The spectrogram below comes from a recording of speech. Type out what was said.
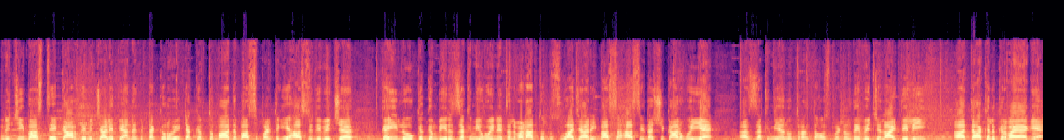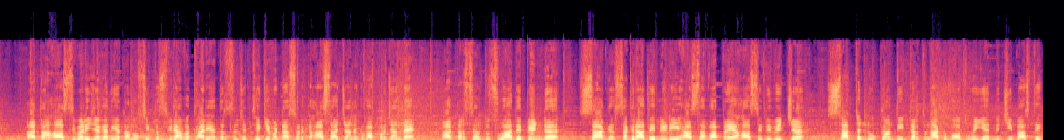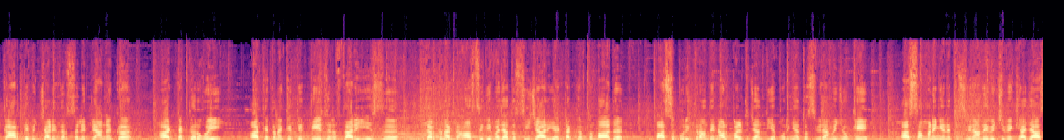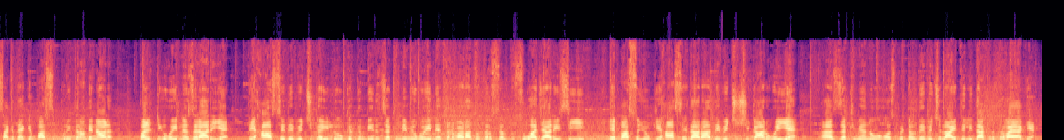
ਨਿੱਜੀ ਬੱਸ ਤੇ ਕਾਰ ਦੇ ਵਿਚਾਲੇ ਭਿਆਨਕ ਟੱਕਰ ਹੋਈ। ਟੱਕਰ ਤੋਂ ਬਾਅਦ ਬੱਸ ਪਲਟ ਗਈ। ਹਾਦਸੇ ਦੇ ਵਿੱਚ ਕਈ ਲੋਕ ਗੰਭੀਰ ਜ਼ਖਮੀ ਹੋਏ ਨੇ। ਤਲਵਾੜਾ ਤੋਂ ਦਸੂਆ ਜਾ ਰਹੀ ਬੱਸ ਹਾਦਸੇ ਦਾ ਸ਼ਿਕਾਰ ਹੋਈ ਹੈ। ਜ਼ਖਮੀਆਂ ਨੂੰ ਤੁਰੰਤ ਹਸਪੀਟਲ ਦੇ ਵਿੱਚ ਇਲਾਜ ਦੇ ਲਈ ਦਾਖਲ ਕਰਵਾਇਆ ਗਿਆ ਆ ਤਾਂ ਹਾਦਸੇ ਵਾਲੀ ਜਗ੍ਹਾ ਦੀਆਂ ਤੁਹਾਨੂੰ ਅਸੀਂ ਤਸਵੀਰਾਂ ਵਿਖਾ ਰਹੇ ਹਾਂ। ਦਰਸਲ ਜਿੱਥੇ ਕਿ ਵੱਡਾ ਸੜਕ ਹਾਦਸਾ ਅਚਾਨਕ ਵਾਪਰ ਜਾਂਦਾ ਹੈ। ਅ, ਦਰਸਲ ਦਸੂਹਾ ਦੇ ਪਿੰਡ ਸਗ ਸਗਰਾ ਦੇ ਨੇੜੇ ਹਾਦਸਾ ਵਾਪਰਿਆ। ਹਾਦਸੇ ਦੇ ਵਿੱਚ 7 ਲੋਕਾਂ ਦੀ ਦਰਦਨਾਕ ਮੌਤ ਹੋਈ ਹੈ। ਨਿੱਜੀ ਬੱਸ ਤੇ ਕਾਰ ਦੇ ਵਿਚਾਲੇ ਦਰਸਲ ਇਹ ਭਿਆਨਕ ਟੱਕਰ ਹੋਈ। ਆ ਕਿਤਨਾ ਕਿਤੇ ਤੇਜ਼ ਰਫ਼ਤਾਰੀ ਇਸ ਦਰਦਨਾਕ ਹਾਦਸੇ ਦੀ ਵਜ੍ਹਾ ਦੱਸੀ ਜਾ ਰਹੀ ਹੈ। ਟੱਕਰ ਤੋਂ ਬਾਅਦ ਬੱਸ ਬੁਰੀ ਤਰ੍ਹਾਂ ਦੇ ਨਾਲ ਪਲਟ ਜਾਂਦੀ ਹੈ। ਪੂਰੀਆਂ ਤਸਵੀਰਾਂ ਵਿੱਚ ਜੋ ਕਿ ਸਾਹਮਣੇ ਆਈਆਂ ਨੇ। ਤਸਵੀਰਾਂ ਦੇ ਵਿੱਚ ਵੇਖਿਆ ਜਾ ਸਕਦਾ ਹੈ ਕਿ ਬੱਸ ਪੂਰੀ ਤਰ੍ਹਾਂ ਦੇ ਨਾਲ ਪਲਟੀ ਹੋਈ ਨਜ਼ਰ ਆ ਰਹੀ ਹੈ ਤੇ ਹਾਦਸੇ ਦੇ ਵਿੱਚ ਕਈ ਲੋਕ ਗੰਭੀਰ ਜ਼ਖਮੀ ਵੀ ਹੋਏ ਨੇ। ਤਲਵਾੜਾ ਤੋਂ ਦਰਸਲ ਦਸੂਆ ਜਾ ਰਹੀ ਸੀ ਇਹ ਬੱਸ ਜੋ ਕਿ ਹਾਦਸੇ ਦਾ ਰਾਹ ਦੇ ਵਿੱਚ ਸ਼ਿਕਾਰ ਹੋਈ ਹੈ। ਜ਼ਖਮੀਆਂ ਨੂੰ ਹਸਪੀਟਲ ਦੇ ਵਿੱਚ ਇਲਾਜ ਦੇ ਲਈ ਦਾਖਲ ਕਰਵਾਇਆ ਗਿਆ।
